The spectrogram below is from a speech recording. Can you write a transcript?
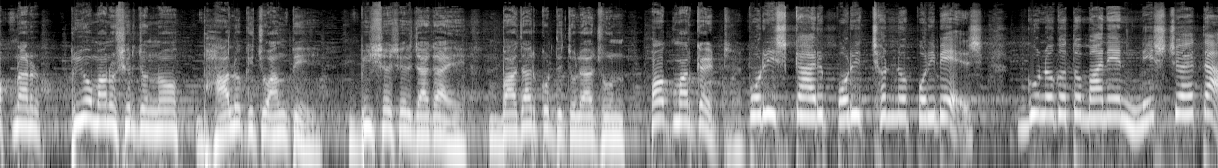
আপনার প্রিয় মানুষের জন্য ভালো কিছু আনতে বিশ্বাসের জায়গায় বাজার করতে চলে আসুন হক মার্কেট পরিষ্কার পরিচ্ছন্ন পরিবেশ গুণগত মানের নিশ্চয়তা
